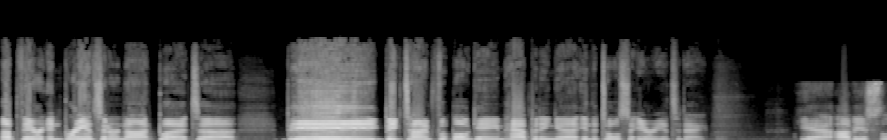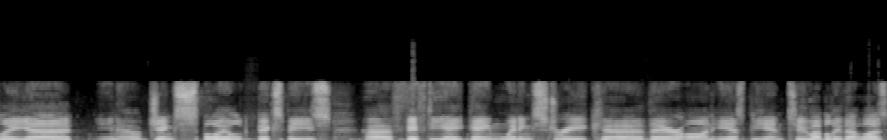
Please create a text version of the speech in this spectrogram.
up there in Branson or not, but uh, big, big time football game happening uh, in the Tulsa area today. Yeah, obviously, uh, you know, Jenks spoiled Bixby's uh, 58 game winning streak there on ESPN2, I believe that was.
